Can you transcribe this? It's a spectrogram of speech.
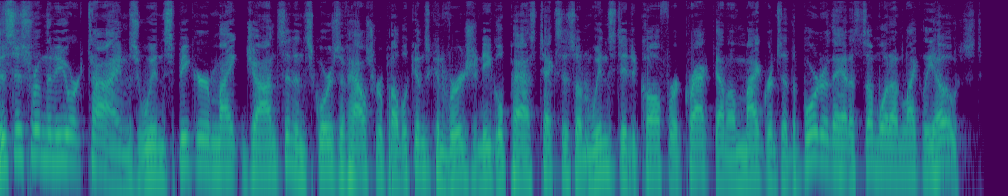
This is from the New York Times. When Speaker Mike Johnson and scores of House Republicans converged in Eagle Pass, Texas on Wednesday to call for a crackdown on migrants at the border, they had a somewhat unlikely host.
